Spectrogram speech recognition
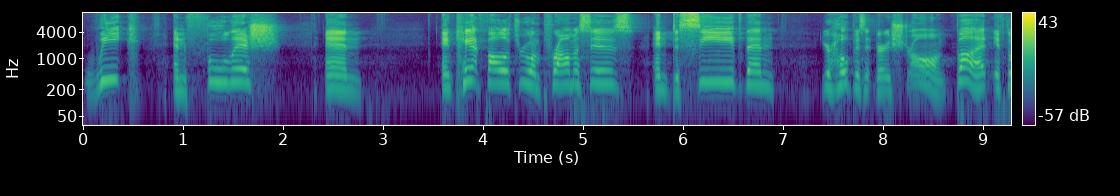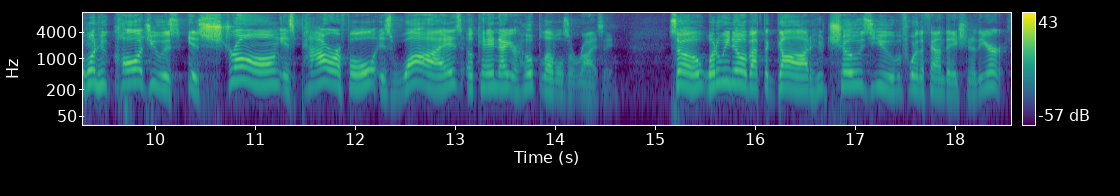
weak and foolish and and can't follow through on promises and deceive, then your hope isn't very strong. But if the one who called you is, is strong, is powerful, is wise, okay, now your hope levels are rising. So, what do we know about the God who chose you before the foundation of the earth?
